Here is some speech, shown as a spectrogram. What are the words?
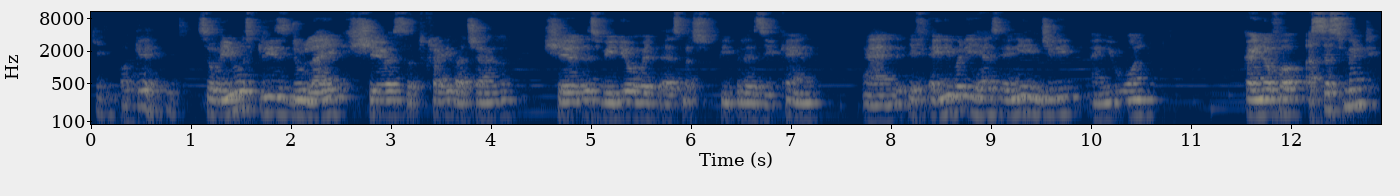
Okay. okay. So viewers please do like share subscribe our channel. Share this video with as much people as you can. And if anybody has any injury and you want kind of a assessment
